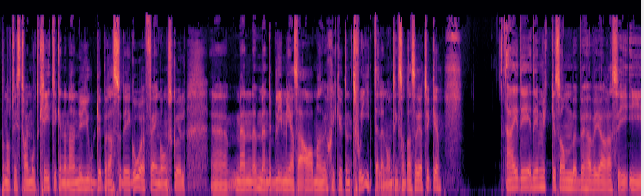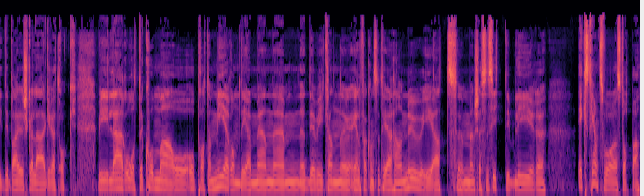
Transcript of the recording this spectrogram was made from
på något vis tar emot kritikerna. Nu gjorde Brasso det igår för en gångs skull. Eh, Eh, men, men det blir mer så här, ja, man skickar ut en tweet eller någonting sånt. Alltså jag tycker Nej, det, det, är mycket som behöver göras i, i det bayerska lägret och vi lär återkomma och, och prata mer om det. Men eh, det vi kan eh, i alla fall konstatera här nu är att Manchester City blir eh, extremt svåra att stoppa.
